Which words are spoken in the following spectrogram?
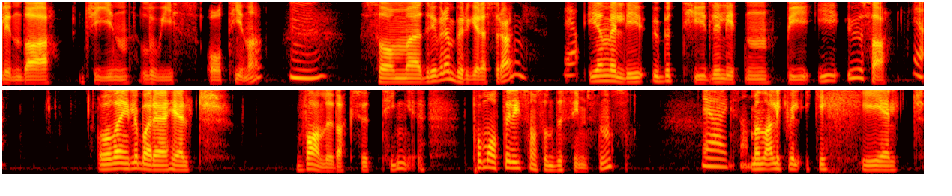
Linda, Jean, Louise og Tina. Mm. Som eh, driver en burgerrestaurant Ja. i en veldig ubetydelig liten by i USA. Ja. Og det er egentlig bare helt vanligdagse ting. På en måte litt sånn som The Simpsons. Ja, ikke sant. men allikevel ikke helt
